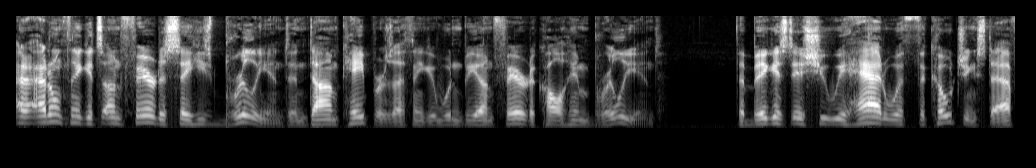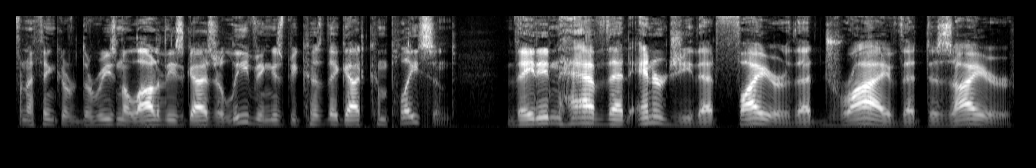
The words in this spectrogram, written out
I don't think it's unfair to say he's brilliant. And Dom Capers, I think it wouldn't be unfair to call him brilliant the biggest issue we had with the coaching staff, and I think the reason a lot of these guys are leaving is because they got complacent. They didn't have that energy, that fire, that drive, that desire.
